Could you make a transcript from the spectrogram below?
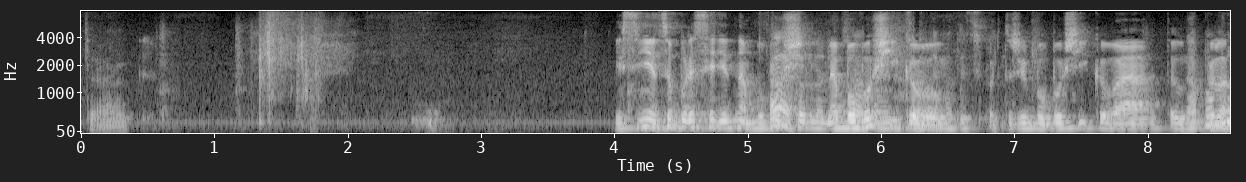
Tak. Jestli něco bude sedět na, Boboš, Ale na Bobošíkovou, protože Bobošíková, to už na byla,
